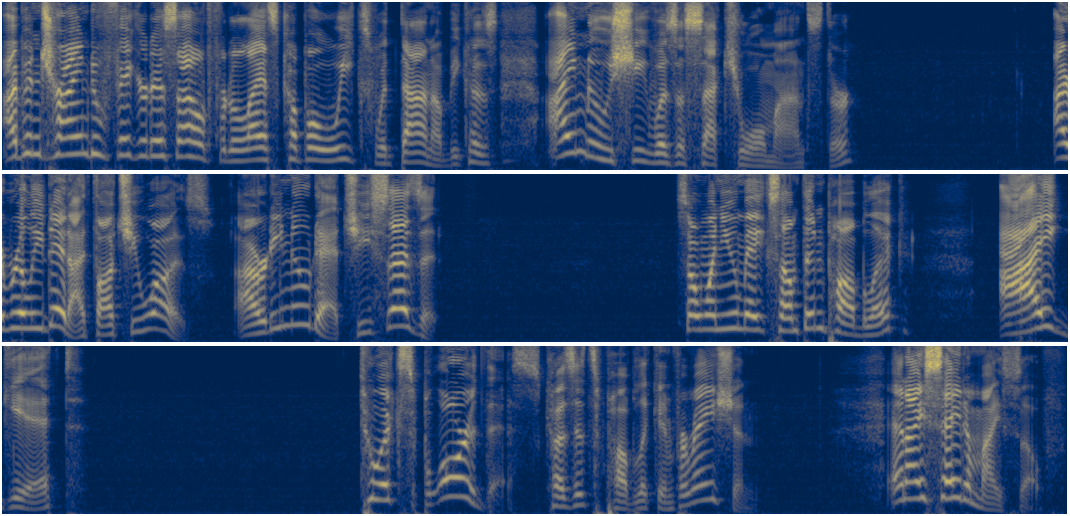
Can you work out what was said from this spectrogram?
I've been trying to figure this out for the last couple of weeks with Donna because I knew she was a sexual monster. I really did. I thought she was. I already knew that. She says it. So when you make something public, I get to explore this because it's public information. And I say to myself,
